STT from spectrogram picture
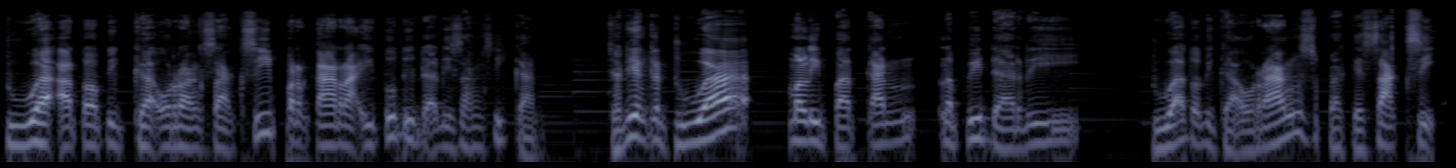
dua atau tiga orang saksi perkara itu tidak disangsikan. Jadi yang kedua melibatkan lebih dari dua atau tiga orang sebagai saksi.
